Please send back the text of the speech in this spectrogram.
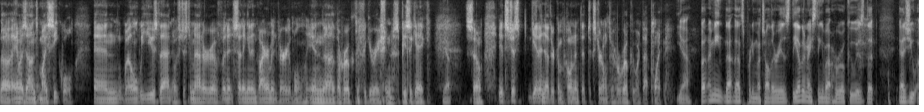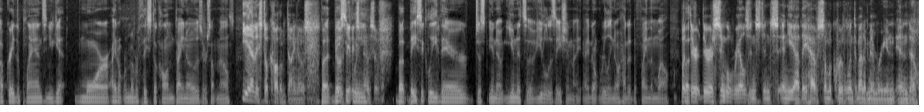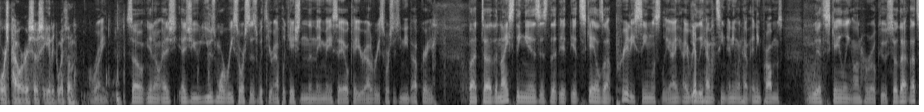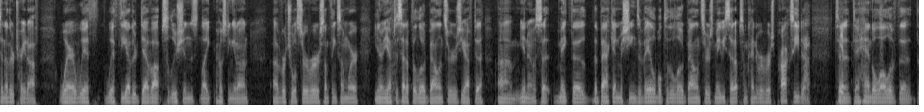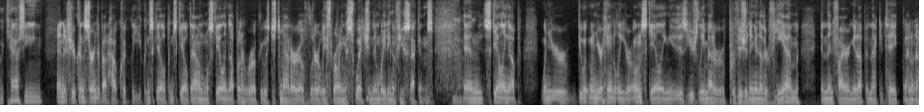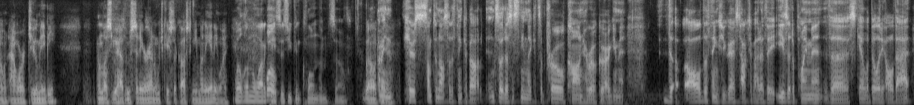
uh, Amazon's MySQL. And well, we used that, and it was just a matter of setting an environment variable in uh, the Heroku configuration. It's a piece of cake. Yep. So it's just yet another component that's external to Heroku at that point. Yeah, but I mean that that's pretty much all there is. The other nice thing about Heroku is that as you upgrade the plans and you get more, I don't remember if they still call them dynos or something else. Yeah, they still call them dynos. But basically, but basically they're just you know units of utilization. I, I don't really know how to define them well. But, but they're they're a single Rails instance, and yeah, they have some equivalent amount of memory and and uh, horsepower associated with them. Right. So you know as as you use more resources with your application, then they may say, okay, you're out of resources, you need to upgrade. But uh, the nice thing is, is that it, it scales up pretty seamlessly. I, I really yep. haven't seen anyone have any problems with scaling on Heroku. So that that's another trade off. Where with with the other DevOps solutions like hosting it on a virtual server or something somewhere, you know, you have to set up the load balancers. You have to, um, you know, set, make the the back end machines available to the load balancers. Maybe set up some kind of reverse proxy to to, yep. to handle all of the, the caching. And if you're concerned about how quickly you can scale up and scale down, well, scaling up on Heroku is just a matter of literally throwing a switch and then waiting a few seconds. Yeah. And scaling up when you're doing when you're handling your own scaling is usually a matter of provisioning another VM and then firing it up, and that could take I don't know an hour or two maybe unless you have them sitting around, in which case they're costing you money anyway. Well, in a lot of well, cases, you can clone them. So, well, okay. I mean, here's something also to think about, and so it doesn't seem like it's a pro con Heroku argument. The, all the things you guys talked about of the ease of deployment, the scalability, all that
